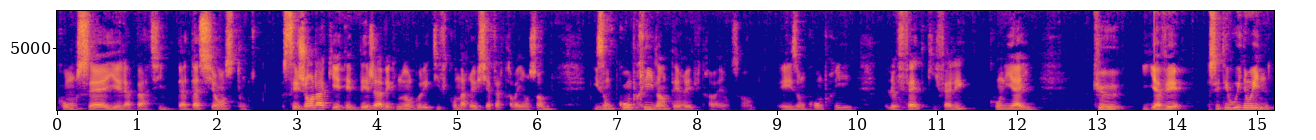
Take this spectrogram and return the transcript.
conseil et la partie data science. Donc, ces gens-là qui étaient déjà avec nous dans le collectif et qu'on a réussi à faire travailler ensemble, ils ont compris l'intérêt du travail ensemble et ils ont compris le fait qu'il fallait qu'on y aille, que il y avait, c'était win-win.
